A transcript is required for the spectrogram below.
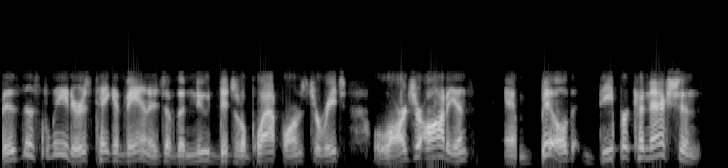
business leaders take advantage of the new digital platforms to reach larger audience and build deeper connections.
